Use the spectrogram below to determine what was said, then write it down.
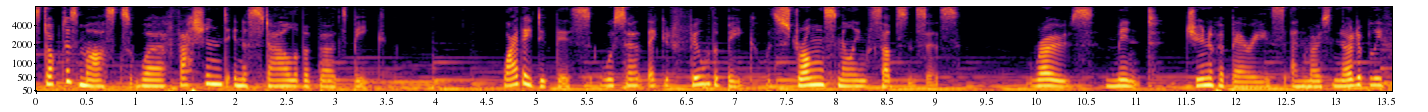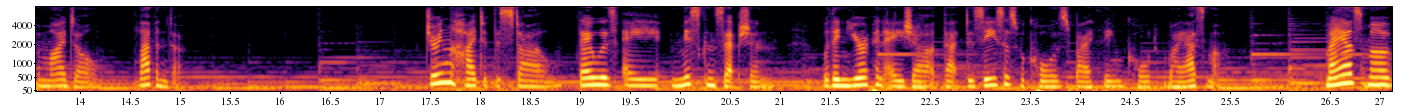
These doctors' masks were fashioned in a style of a bird's beak. Why they did this was so that they could fill the beak with strong smelling substances rose, mint, juniper berries, and most notably for my doll, lavender. During the height of this style, there was a misconception within Europe and Asia that diseases were caused by a thing called miasma. Miasma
